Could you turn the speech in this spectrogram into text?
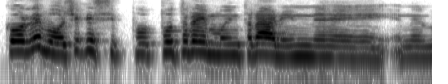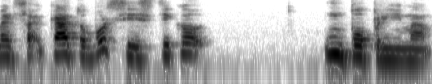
corre voce che si, potremmo entrare in, eh, nel mercato borsistico un po' prima.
